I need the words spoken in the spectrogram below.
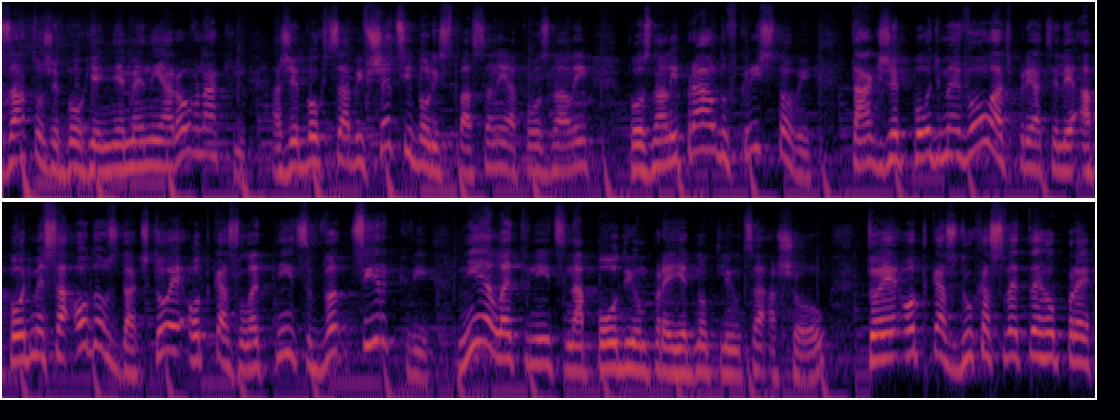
za to, že Boh je nemený a rovnaký a že Boh chce, aby všetci boli spasení a poznali, poznali pravdu v Kristovi. Takže poďme volať, priatelia, a poďme sa odovzdať. To je odkaz letníc v cirkvi. Nie letníc na pódium pre jednotlivca a show. To je odkaz Ducha Svetého pre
